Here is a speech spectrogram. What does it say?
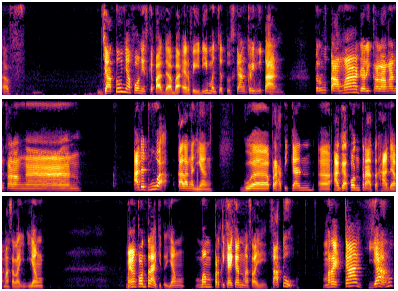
uh, jatuhnya vonis kepada Mbak RVD mencetuskan keributan, terutama dari kalangan-kalangan ada dua kalangan yang gue perhatikan uh, agak kontra terhadap masalah ini. Yang memang kontra gitu yang mempertikaikan masalah ini. Satu, mereka yang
